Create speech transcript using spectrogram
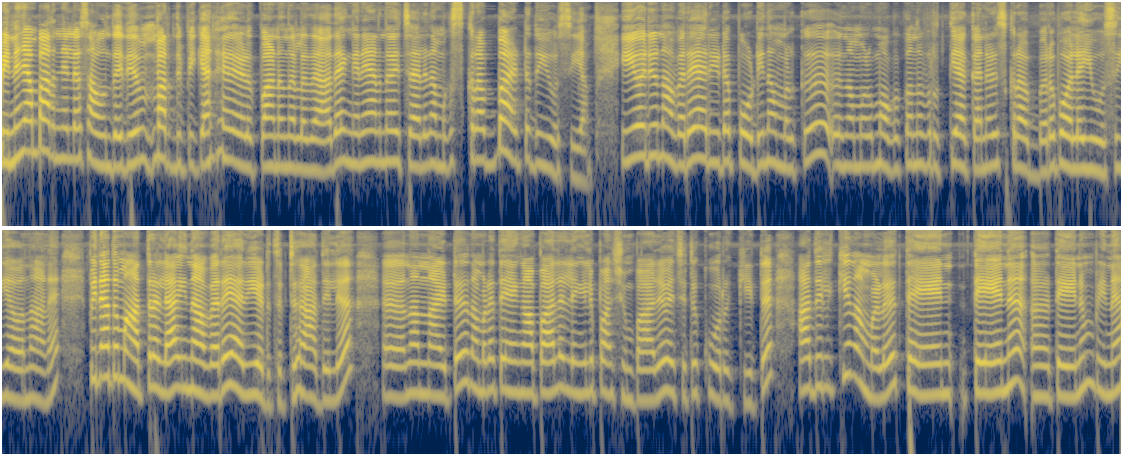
പിന്നെ ഞാൻ പറഞ്ഞല്ലോ സൗന്ദര്യം വർദ്ധിപ്പിക്കാൻ എളുപ്പമാണെന്നുള്ളത് അതെങ്ങനെയാണെന്ന് വെച്ചാൽ നമുക്ക് സ്ക്രബായിട്ട് ഇത് യൂസ് ചെയ്യാം. ഈ ഒരു നവര അരിയുടെ പൊടി നമ്മൾക്ക് നമ്മൾ മുഖമൊക്കെ ഒന്ന് വൃത്തിയാക്കാൻ ഒരു സ്ക്രബ്ബർ പോലെ യൂസ് ചെയ്യാവുന്നതാണ്. പിന്നെ അത് മാത്രമല്ല ഈ നവര അരി എടുത്തിട്ട് അതിൽ നന്നായിട്ട് നമ്മുടെ തേങ്ങാപ്പാൽ അല്ലെങ്കിൽ പശുപാൽ വെച്ചിട്ട് കുറുക്കിയിട്ട് അതിലേക്ക് നമ്മൾ തേൻ തേന് തേനും പിന്നെ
